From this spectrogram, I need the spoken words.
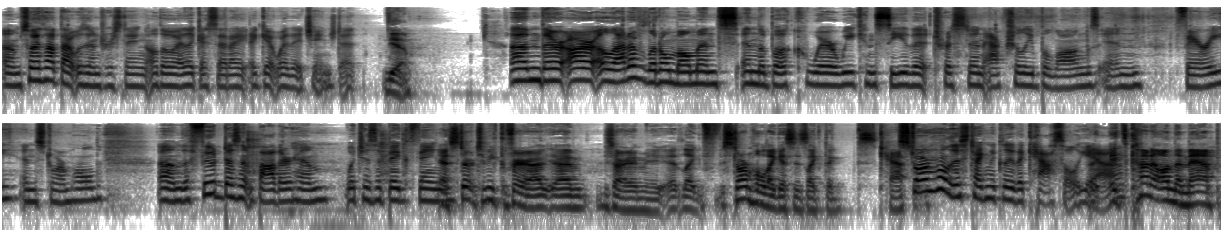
Um, so I thought that was interesting. Although, I like I said, I, I get why they changed it. yeah. Um, there are a lot of little moments in the book where we can see that Tristan actually belongs in Fairy and Stormhold. Um, the food doesn't bother him, which is a big thing. Yeah, start to be fair. I, I'm sorry. I mean, like Stormhold, I guess is like the castle. Stormhold is technically the castle, yeah. It's kind of on the map.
